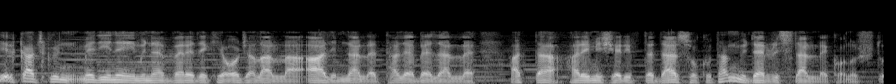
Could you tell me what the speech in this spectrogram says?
birkaç gün Medine-i Münevvere'deki hocalarla, alimlerle, talebelerle, hatta Harem-i Şerif'te ders okutan müderrislerle konuştu.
